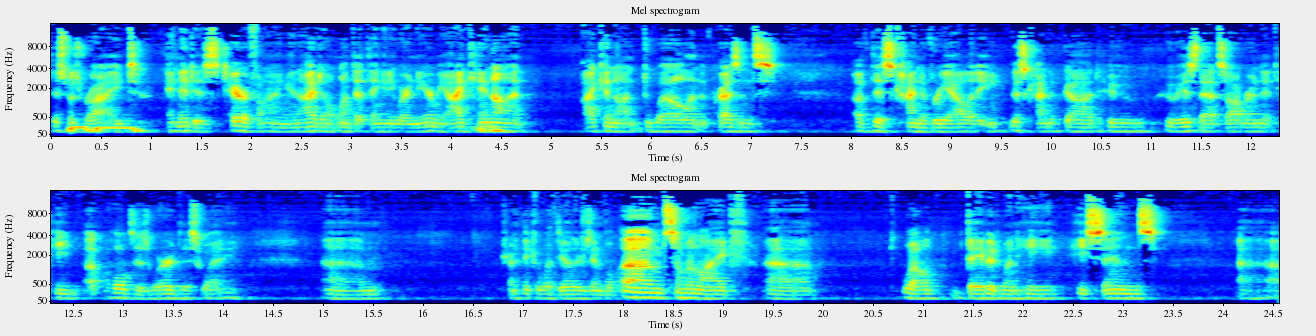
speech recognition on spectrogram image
this was right and it is terrifying and I don't want that thing anywhere near me. I cannot I cannot dwell in the presence of this kind of reality this kind of God who who is that sovereign that he upholds his word this way. Um, trying to think of what the other example um, someone like uh, well David when he he sins uh,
